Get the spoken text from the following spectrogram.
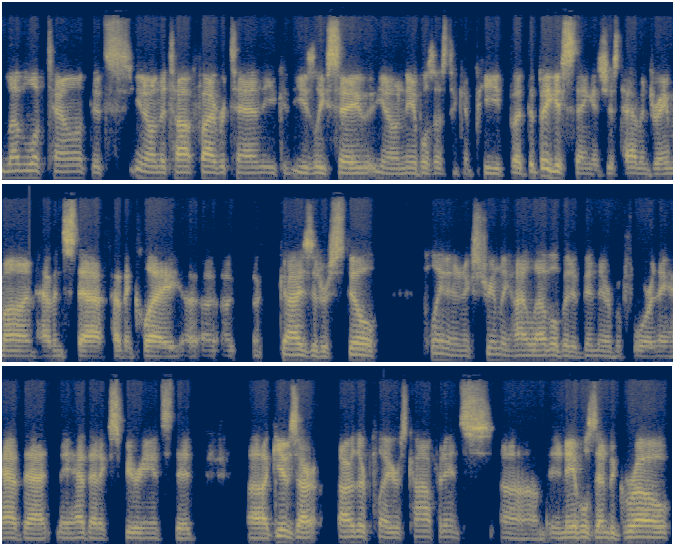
level of talent that's you know in the top five or ten you could easily say you know enables us to compete. But the biggest thing is just having Draymond, having Steph, having Clay, uh, uh, guys that are still playing at an extremely high level, but have been there before. And they have that they have that experience that uh, gives our, our other players confidence. Um, it enables them to grow.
